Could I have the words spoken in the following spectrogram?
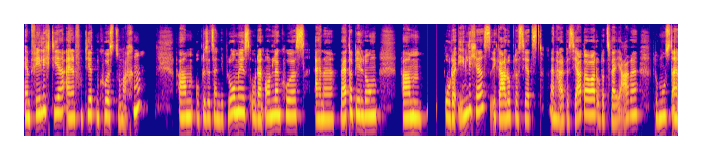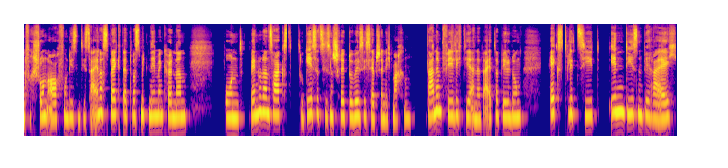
empfehle ich dir, einen fundierten Kurs zu machen. Ähm, ob das jetzt ein Diplom ist oder ein Online-Kurs, eine Weiterbildung ähm, oder ähnliches, egal ob das jetzt ein halbes Jahr dauert oder zwei Jahre, du musst einfach schon auch von diesem Designaspekt etwas mitnehmen können. Und wenn du dann sagst, du gehst jetzt diesen Schritt, du willst dich selbstständig machen, dann empfehle ich dir eine Weiterbildung explizit in diesem Bereich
